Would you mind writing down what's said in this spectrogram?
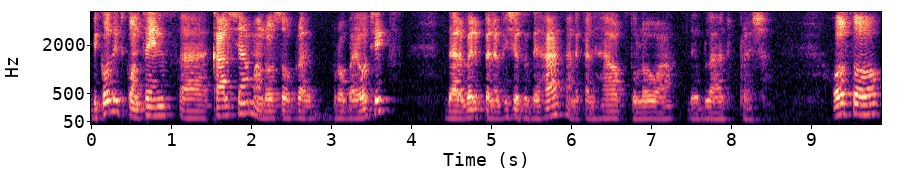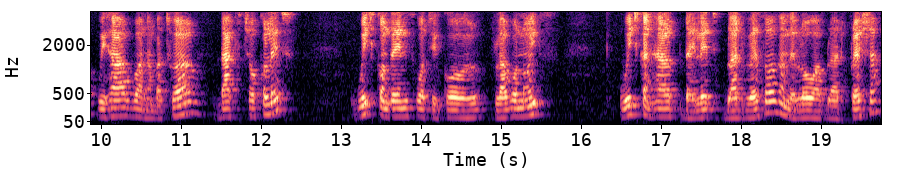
because it contains uh, calcium and also probiotics they are very beneficial to the heart and can help to lower the blood pressure. Also we have uh, number 12 dark chocolate which contains what we call flavonoids which can help dilate blood vessels and lower blood pressure.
